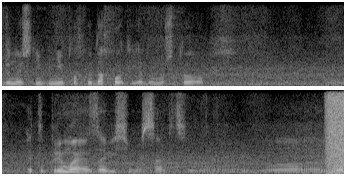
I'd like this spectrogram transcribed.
приносит неплохой доход. Я думаю, что это прямая зависимость санкций. Э, я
